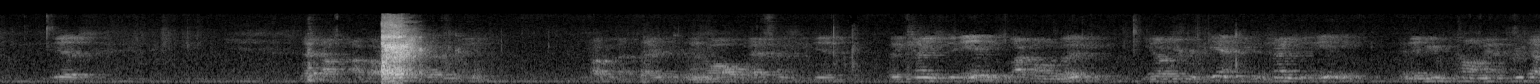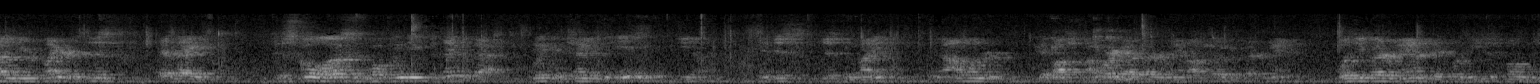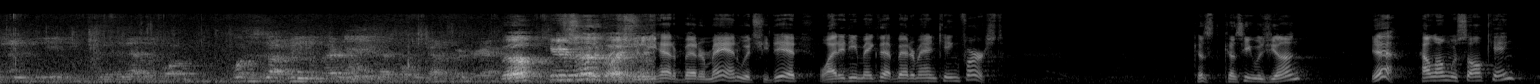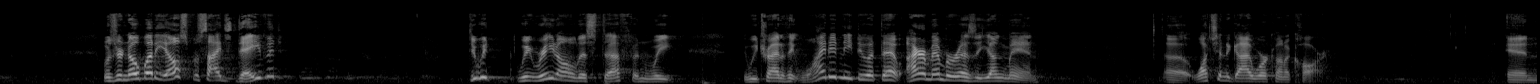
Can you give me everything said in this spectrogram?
is that I, I thought about talking about David and all the bad things he did, but he changed the on a movie. You know, you repent, you can change the ending, and then you comment three thousand years later as this, as a, to school us in what we need to think about. We can change the ending, you know, and just, just amazing. And I wonder if I, I worry about a better man, I'll show you a better man. Was he a better man, or was he just willing to change the ending? And, and that was what, what does God mean a better man? That's what we've got to figure out. Well, here's another question. If he had a better man, which he did, why did he make that better man king first? Because he was young? Yeah. How long was Saul king? Was there nobody else besides David? Do we we read all this stuff and we we try to think why didn't he do it that? way? I remember as a young man uh, watching a guy work on a car, and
